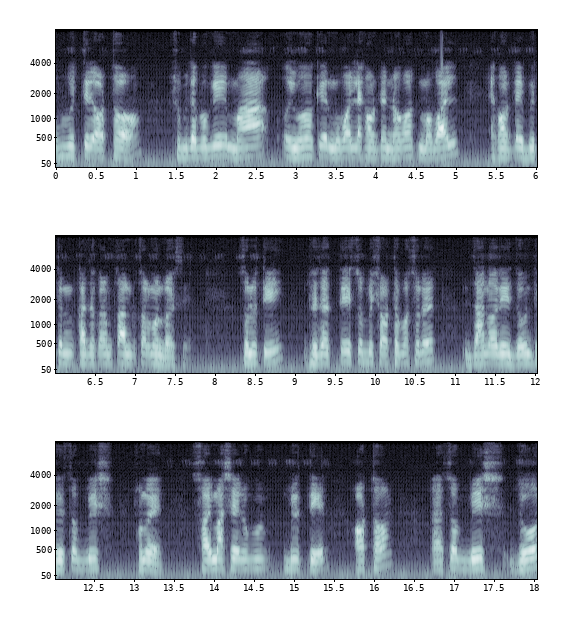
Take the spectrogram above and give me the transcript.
উপবৃত্তির অর্থ সুবিধাভোগী মা অভিভাবকের মোবাইল অ্যাকাউন্টে নগদ মোবাইল অ্যাকাউন্টে বিতরণ কার্যক্রম চালু, চলমান রয়েছে। চলতি দু হাজার তেইশ চব্বিশ অর্থ বছরের জানুয়ারি জুন দু চব্বিশ সময়ে ছয় মাসের উপবৃত্তির অর্থ চব্বিশ জুন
